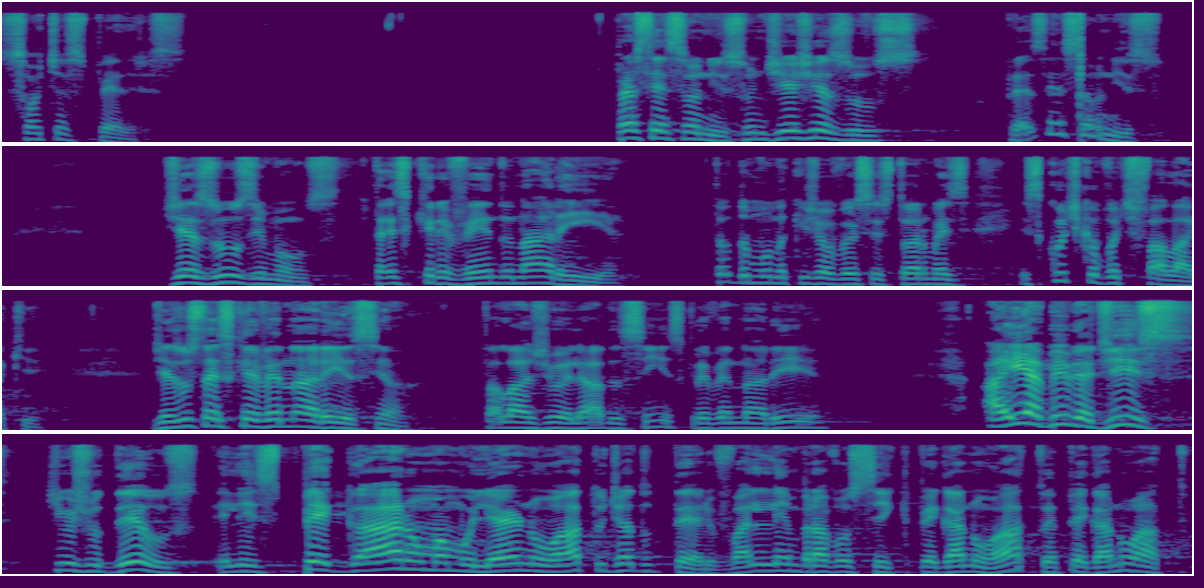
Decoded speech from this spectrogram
Solte as pedras. Presta atenção nisso. Um dia Jesus, presta atenção nisso. Jesus, irmãos, está escrevendo na areia. Todo mundo aqui já ouviu essa história, mas escute o que eu vou te falar aqui. Jesus está escrevendo na areia, assim, ó. Está lá ajoelhado assim, escrevendo na areia. Aí a Bíblia diz que os judeus, eles pegaram uma mulher no ato de adultério. Vale lembrar você que pegar no ato é pegar no ato.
